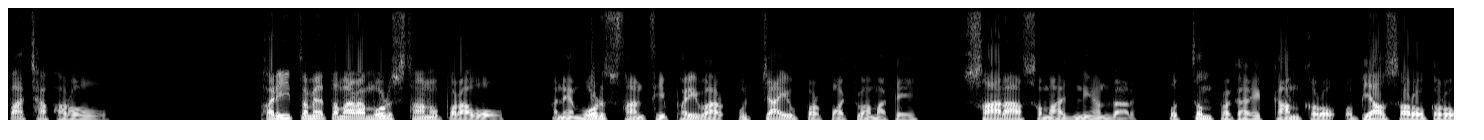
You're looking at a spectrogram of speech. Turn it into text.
પાછા ફરો. ફરી તમે તમારા મૂળ સ્થાન ઉપર આવો અને મૂળ સ્થાનથી ફરીવાર ઊંચાઈ ઉપર પહોંચવા માટે સારા સમાજની અંદર ઉત્તમ પ્રકારે કામ કરો, અભ્યાસ સારો કરો,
